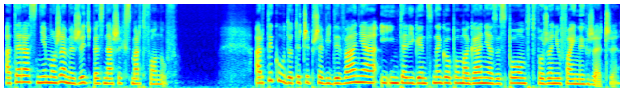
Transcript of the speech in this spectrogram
a teraz nie możemy żyć bez naszych smartfonów. Artykuł dotyczy przewidywania i inteligentnego pomagania zespołom w tworzeniu fajnych rzeczy.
